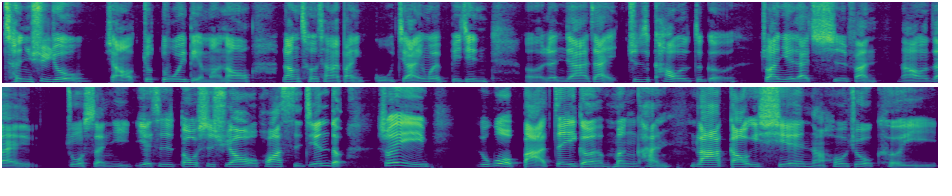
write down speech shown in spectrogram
程序就想要就多一点嘛，然后让车商来帮你估价，因为毕竟呃人家在就是靠这个专业在吃饭，然后在做生意，也是都是需要花时间的，所以如果把这一个门槛拉高一些，然后就可以。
